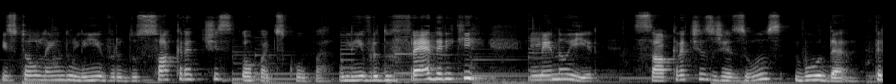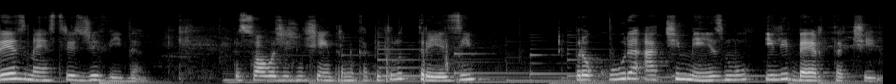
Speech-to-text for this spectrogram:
Estou lendo o livro do Sócrates, opa, desculpa, o livro do Frederic Lenoir, Sócrates, Jesus, Buda, Três Mestres de Vida. Pessoal, hoje a gente entra no capítulo 13, Procura a ti mesmo e liberta-te.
